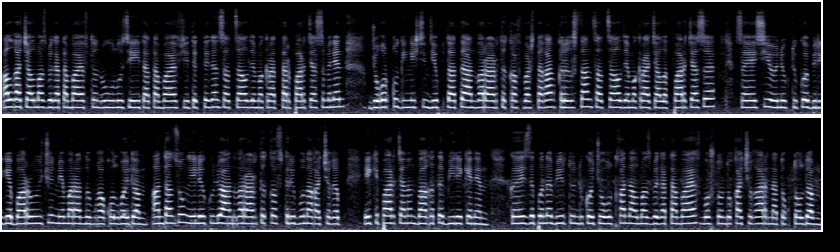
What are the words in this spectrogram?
Алгач алмазбек атамбаевдин уулу сейит атамбаев жетектеген социал демократтар партиясы менен жогорку кеңештин депутаты анвар артыков баштаган кыргызстан социал демократиялык партиясы саясий өнүктүккө бирге баруу үчүн меморандумга кол койду. Андан соң эл өкүлү анвар артыков трибунага чыгып эки партиянын багыты бир экенин ксдпны бир түндүккө чогулткан алмаз атамбаев боштондукка чыгаарына токтолду.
